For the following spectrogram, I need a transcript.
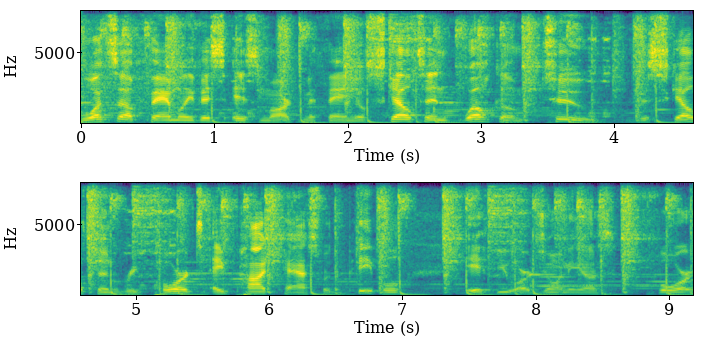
What's up, family? This is Mark Nathaniel Skelton. Welcome to the Skelton Report, a podcast for the people. If you are joining us for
